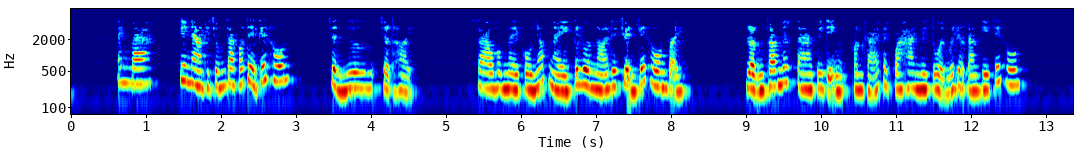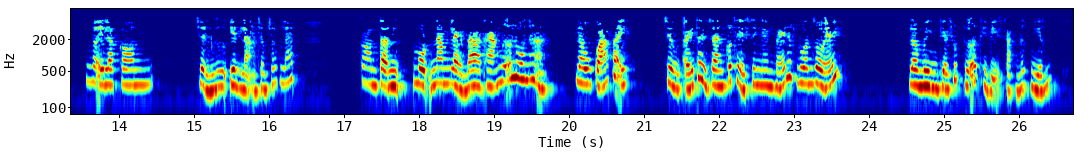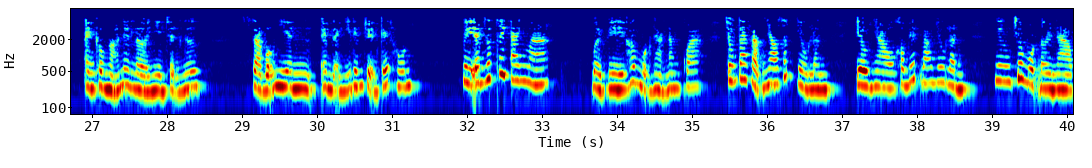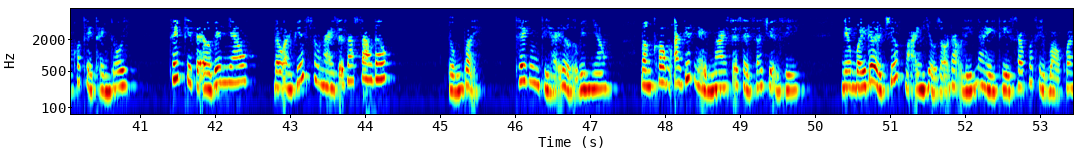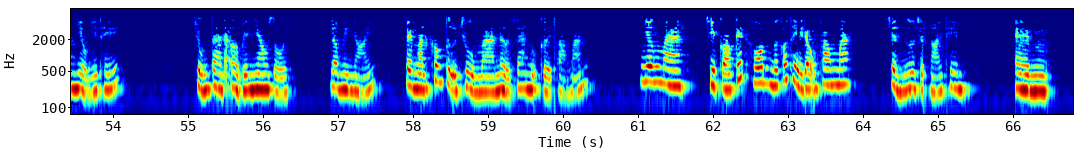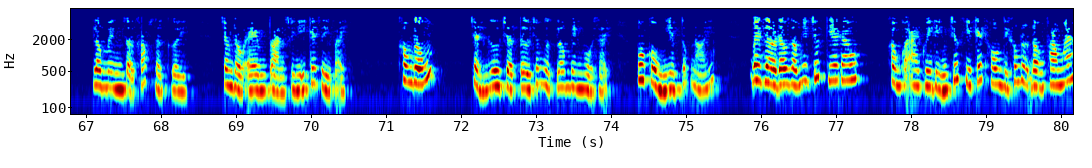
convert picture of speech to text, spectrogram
Anh ba, khi nào thì chúng ta có thể kết hôn? Trần Ngư chợt hỏi. Sao hôm nay cô nhóc này cứ luôn nói đến chuyện kết hôn vậy? Luật pháp nước ta quy định con gái phải qua 20 tuổi mới được đăng ký kết hôn. Vậy là con... Trần Ngư yên lặng trong chốc lát. Còn tận một năm lẻ ba tháng nữa luôn hả? Lâu quá vậy. Chừng ấy thời gian có thể sinh em bé được luôn rồi ấy. Lâu mình thiếu chút nữa thì bị sặc nước miếng. Anh không nói nên lời nhìn Trần Ngư. Sao bỗng nhiên em lại nghĩ đến chuyện kết hôn? Vì em rất thích anh mà. Bởi vì hơn một ngàn năm qua, chúng ta gặp nhau rất nhiều lần, yêu nhau không biết bao nhiêu lần, nhưng chưa một đời nào có thể thành đôi. Thích thì phải ở bên nhau, đâu ai biết sau này sẽ ra sao đâu. Đúng vậy, thích thì hãy ở bên nhau, bằng không ai biết ngày mai sẽ xảy ra chuyện gì. Nếu mấy đời trước mà anh hiểu rõ đạo lý này thì sao có thể bỏ qua nhiều như thế? Chúng ta đã ở bên nhau rồi. Lâm Minh nói, vẻ mặt không tự chủ mà nở ra nụ cười thỏa mãn. Nhưng mà, chỉ có kết hôn mới có thể động phong mà. Trần Ngư chợt nói thêm. Em... Lâm Minh giờ khóc giờ cười. Trong đầu em toàn suy nghĩ cái gì vậy? Không đúng. Trần Ngư chợt từ trong ngực Lâm Minh ngồi dậy, vô cùng nghiêm túc nói. Bây giờ đâu giống như trước kia đâu. Không có ai quy định trước khi kết hôn thì không được đồng phong á.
